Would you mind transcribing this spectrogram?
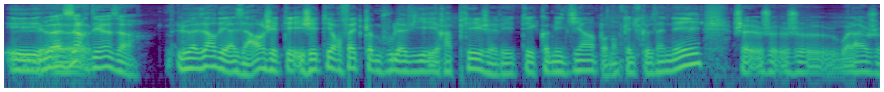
Et, le hasard euh, des hasards. Le hasard des hasards. J'étais, j'étais en fait, comme vous l'aviez rappelé, j'avais été comédien pendant quelques années. Je, voilà, je,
